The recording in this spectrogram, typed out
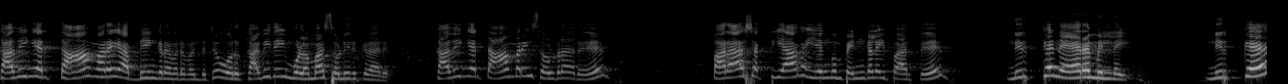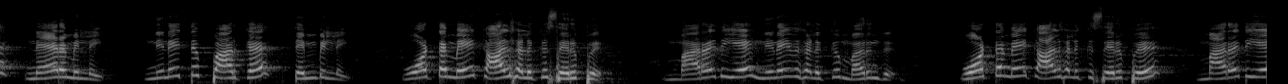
கவிஞர் தாமரை அப்படிங்கிறவர் வந்துட்டு ஒரு கவிதை மூலமாக சொல்லியிருக்கிறாரு. கவிஞர் தாமரை சொல்கிறாரு பராசக்தியாக இயங்கும் பெண்களை பார்த்து நிற்க நேரமில்லை. நிற்க நேரமில்லை. நினைத்து பார்க்க தெம்பில்லை. ஓட்டமே கால்களுக்கு செருப்பு. மறதியே நினைவுகளுக்கு மருந்து. ஓட்டமே கால்களுக்கு செருப்பு. மறதியே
